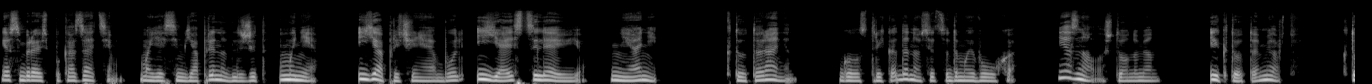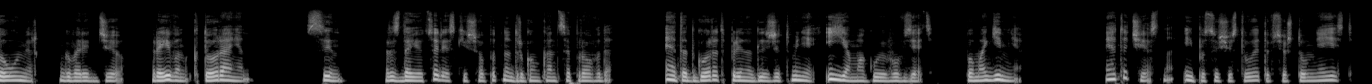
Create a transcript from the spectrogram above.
Я собираюсь показать им, моя семья принадлежит мне. И я причиняю боль, и я исцеляю ее, не они. Кто-то ранен. Голос Трика доносится до моего уха. Я знала, что он умен. И кто-то мертв. Кто умер, говорит Джио. Рейвен, кто ранен? Сын. Раздается резкий шепот на другом конце провода. Этот город принадлежит мне, и я могу его взять. Помоги мне. Это честно, и по существу это все, что у меня есть.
